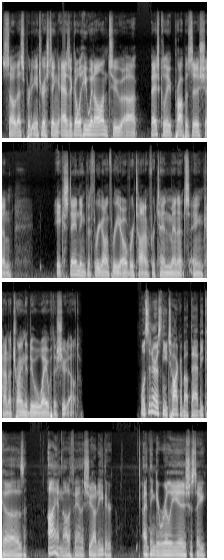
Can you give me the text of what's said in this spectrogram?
So that's pretty interesting. As a goalie, he went on to uh, basically proposition extending the three on three overtime for 10 minutes and kind of trying to do away with the shootout. Well, it's interesting you talk about that because I am not a fan of the shootout either. I think it really is just a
